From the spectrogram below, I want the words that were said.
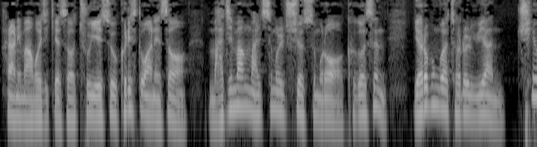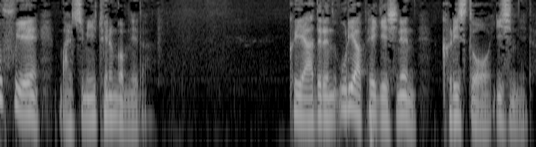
하나님 아버지께서 주 예수 그리스도 안에서 마지막 말씀을 주셨으므로 그것은 여러분과 저를 위한 최후의 말씀이 되는 겁니다. 그의 아들은 우리 앞에 계시는 그리스도이십니다.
